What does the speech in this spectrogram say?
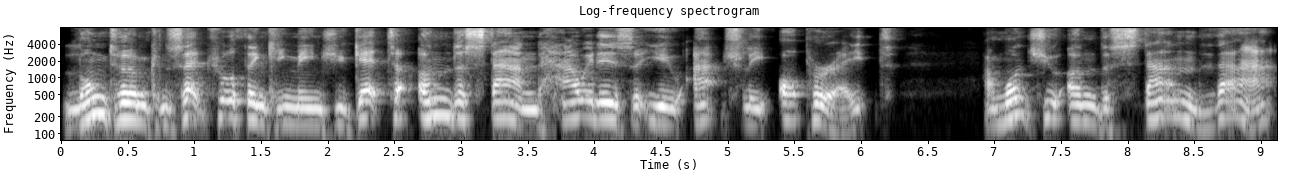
Long term conceptual thinking means you get to understand how it is that you actually operate. And once you understand that,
